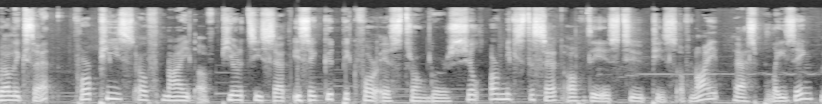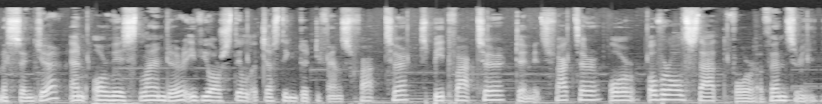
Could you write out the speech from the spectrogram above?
Relic set for Piece of Knight of Purity set is a good pick for a stronger shield or mix the set of these two Piece of Knight as Blazing, Messenger, and always Lander if you are still adjusting the defense factor, speed factor, damage factor, or overall stat for Aventurine.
